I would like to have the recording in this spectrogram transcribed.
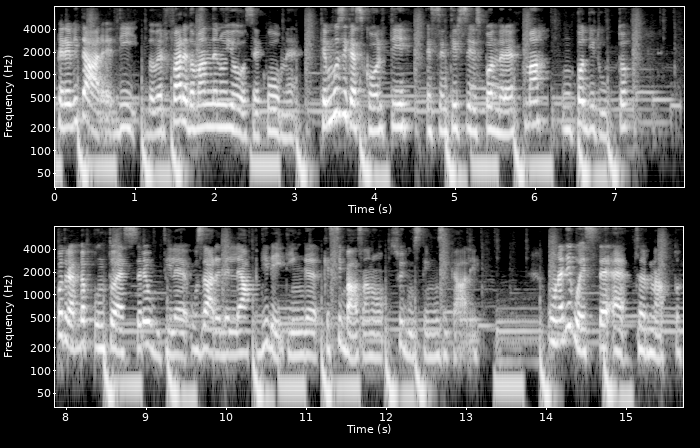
per evitare di dover fare domande noiose come che musica ascolti e sentirsi rispondere ma un po' di tutto, potrebbe appunto essere utile usare delle app di dating che si basano sui gusti musicali. Una di queste è TurnUp.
